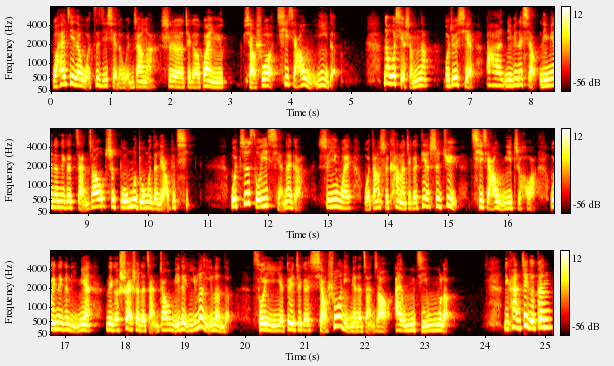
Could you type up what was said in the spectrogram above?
我还记得我自己写的文章啊，是这个关于小说《七侠五义》的。那我写什么呢？我就写啊，里面的小里面的那个展昭是多么多么的了不起。我之所以写那个，是因为我当时看了这个电视剧《七侠五义》之后啊，为那个里面那个帅帅的展昭迷得一愣一愣的，所以也对这个小说里面的展昭爱屋及乌了。你看这个跟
